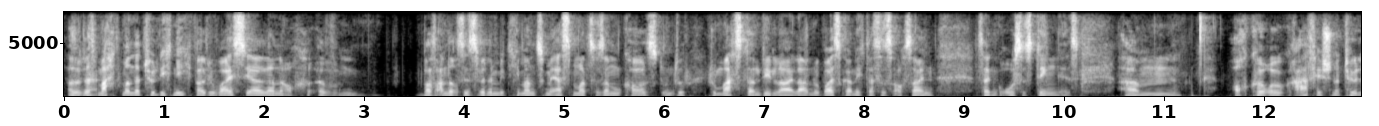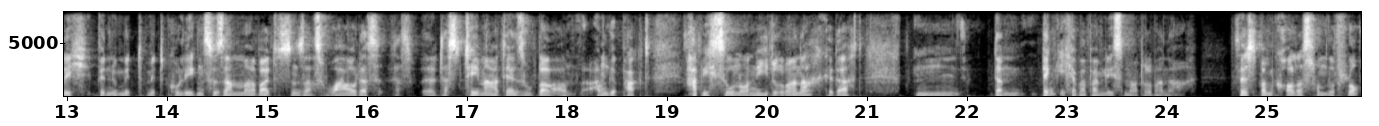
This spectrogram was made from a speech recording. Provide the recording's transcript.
Also das ja. macht man natürlich nicht, weil du weißt ja dann auch, ähm, was anderes ist, wenn du mit jemandem zum ersten Mal zusammencallst und du, du machst dann Delilah und du weißt gar nicht, dass es auch sein, sein großes Ding ist. Ähm, auch choreografisch natürlich, wenn du mit, mit Kollegen zusammenarbeitest und sagst, wow, das, das, äh, das Thema hat der super angepackt, habe ich so noch nie drüber nachgedacht, hm, dann denke ich aber beim nächsten Mal drüber nach. Selbst beim Callers from the Floor,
